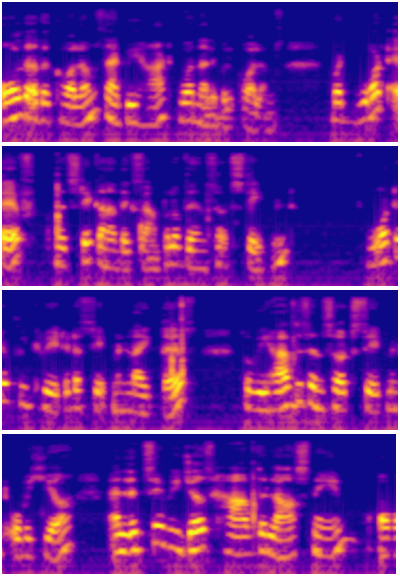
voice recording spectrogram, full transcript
all the other columns that we had were nullable columns. But what if, let's take another example of the insert statement. What if we created a statement like this? So we have this insert statement over here and let's say we just have the last name of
